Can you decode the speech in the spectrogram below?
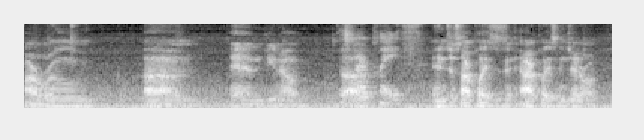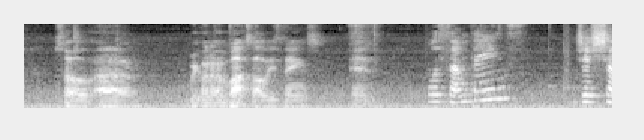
our room, um, and you know, uh, our place. and just our places, our place in general. So uh, we're gonna unbox all these things, and Well, some things just showed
